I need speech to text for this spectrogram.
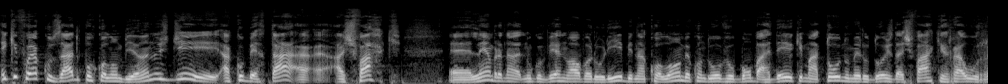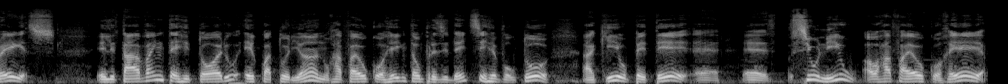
e que foi acusado por colombianos de acobertar as Farc. É, lembra na, no governo Álvaro Uribe, na Colômbia, quando houve o bombardeio que matou o número 2 das Farc, Raul Reyes? Ele estava em território equatoriano. Rafael Correia, então presidente, se revoltou. Aqui o PT é, é, se uniu ao Rafael Correia,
